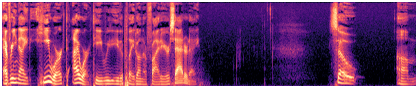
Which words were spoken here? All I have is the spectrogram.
every night he worked, I worked. He either played on a Friday or Saturday. So um,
